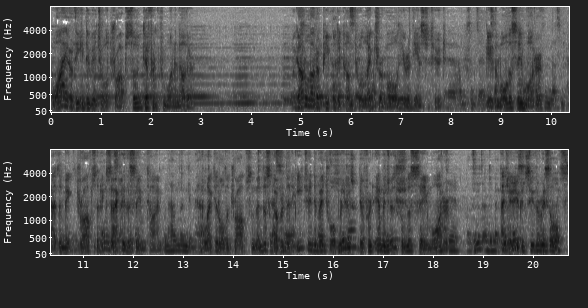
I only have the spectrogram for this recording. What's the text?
Why are the individual drops so different from one another? We got a lot of people to come to a lecture hall here at the Institute, gave them all the same water, had them make drops at exactly the same time, collected all the drops, and then discovered that each individual produced different images from the same water. And here you can see the results.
